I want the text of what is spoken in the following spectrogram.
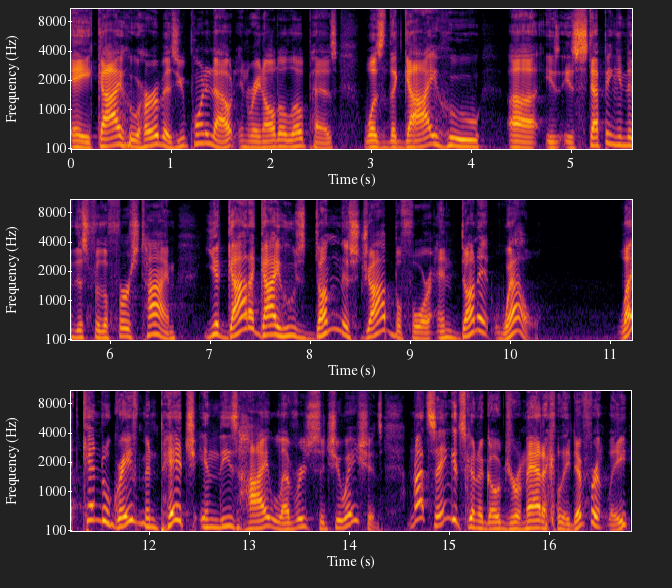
a guy who Herb, as you pointed out, in Reynaldo Lopez, was the guy who uh, is is stepping into this for the first time. You got a guy who's done this job before and done it well. Let Kendall Graveman pitch in these high leverage situations. I'm not saying it's going to go dramatically differently.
